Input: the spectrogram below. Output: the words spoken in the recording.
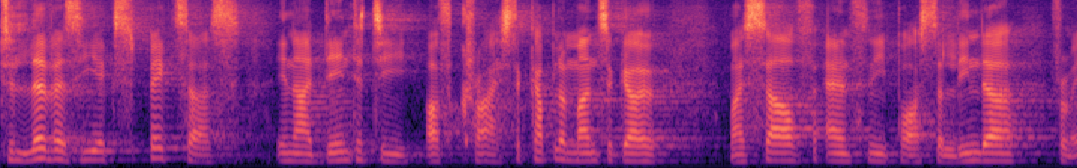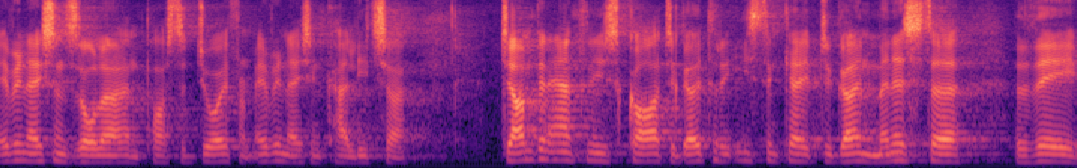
to live as He expects us in identity of Christ. A couple of months ago, myself, Anthony, Pastor Linda from Every Nation Zola, and Pastor Joy from Every Nation Khayelitsha jumped in Anthony's car to go to the Eastern Cape to go and minister there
